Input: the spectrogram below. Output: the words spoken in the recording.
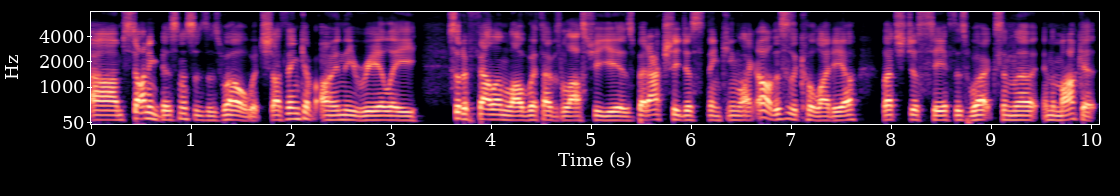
Um, starting businesses as well, which I think I've only really sort of fell in love with over the last few years. But actually, just thinking like, oh, this is a cool idea. Let's just see if this works in the in the market.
